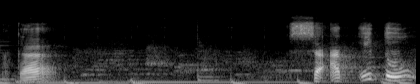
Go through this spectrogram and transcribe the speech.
Maka saat itu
